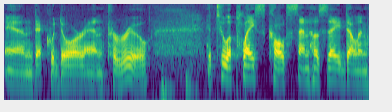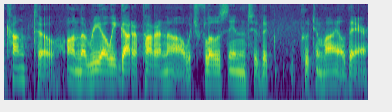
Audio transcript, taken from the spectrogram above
and Ecuador and Peru, to a place called San Jose del Encanto on the Rio Igaraparaná, which flows into the Putumayo there.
